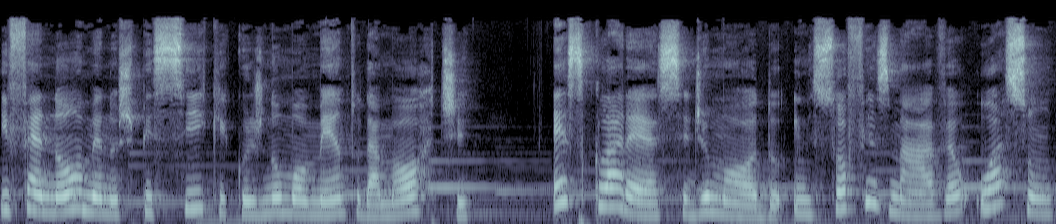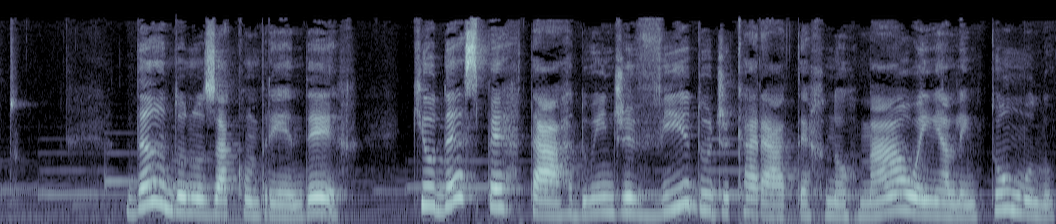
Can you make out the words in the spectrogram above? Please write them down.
e Fenômenos Psíquicos no Momento da Morte, esclarece de modo insofismável o assunto, dando-nos a compreender que o despertar do indivíduo de caráter normal em além-túmulo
